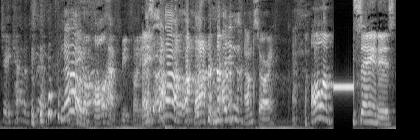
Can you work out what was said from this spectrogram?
Jake Adams said. No, They don't all have to be funny. That's- no, I didn't. I'm sorry. all I'm saying is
